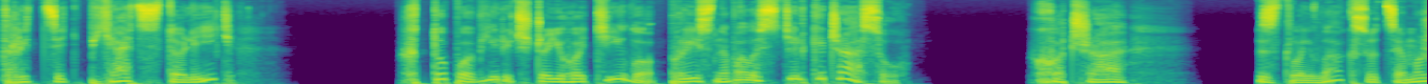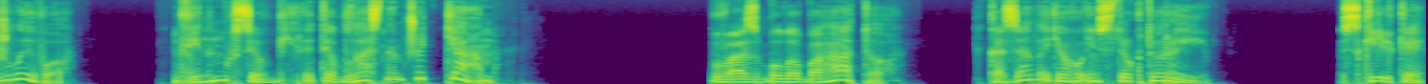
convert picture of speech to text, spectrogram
35 століть? Хто повірить, що його тіло проіснувало стільки часу? Хоча з тлейлаксу це можливо він мусив вірити власним чуттям. Вас було багато, казали його інструктори. Скільки?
